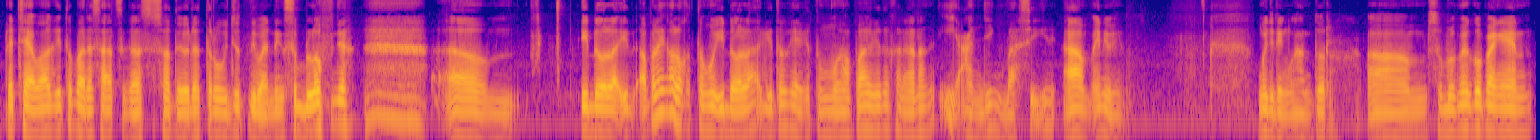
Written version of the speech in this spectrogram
kecewa gitu pada saat segala sesuatu udah terwujud dibanding sebelumnya. Um, idola id apalagi kalau ketemu idola gitu kayak ketemu apa gitu kadang-kadang ih anjing basi gini. Um, anyway gue jadi ngelantur. Um, sebelumnya gue pengen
